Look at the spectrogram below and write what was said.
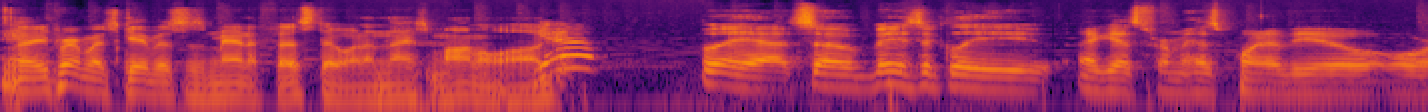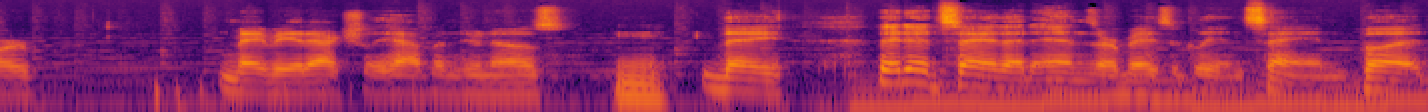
no, he pretty much gave us his manifesto in a nice monologue. Yeah. Well, yeah. So basically, I guess from his point of view, or maybe it actually happened. Who knows? Hmm. They they did say that ends are basically insane, but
